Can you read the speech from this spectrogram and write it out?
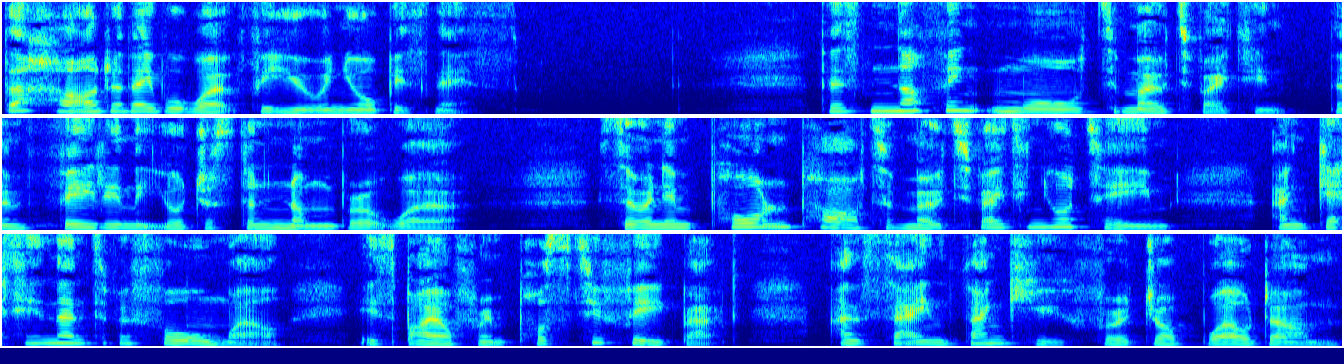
the harder they will work for you and your business. There's nothing more to motivating than feeling that you're just a number at work. So, an important part of motivating your team and getting them to perform well is by offering positive feedback and saying thank you for a job well done.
